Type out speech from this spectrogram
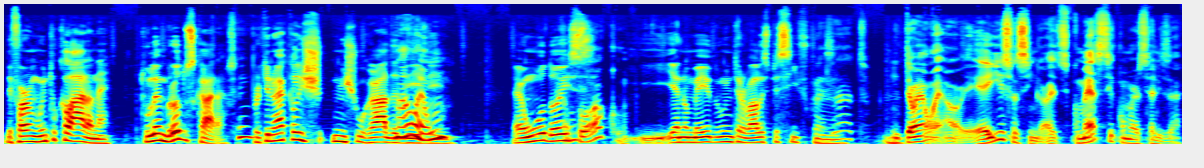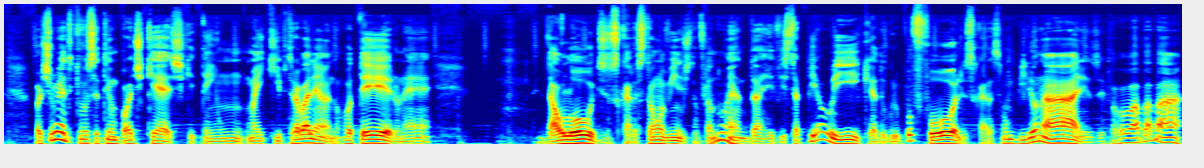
de forma muito clara, né? Tu lembrou dos caras. Porque não é aquela enxurrada não, de... Não, é um. É um ou dois. É um bloco. E é no meio de um intervalo específico, né? Exato. Então é, é, é, isso, assim, começa a se comercializar. A partir do momento que você tem um podcast, que tem um, uma equipe trabalhando, um roteiro, né? Downloads, os caras estão ouvindo, a gente tá falando, não é da revista Piauí, que é do Grupo Folha, os caras são bilionários, e babá, babá.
